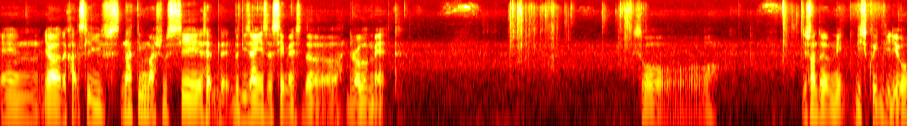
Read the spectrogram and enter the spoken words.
And yeah the card sleeves nothing much to say except that the design is the same as the the rubber mat. So just wanted to make this quick video.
